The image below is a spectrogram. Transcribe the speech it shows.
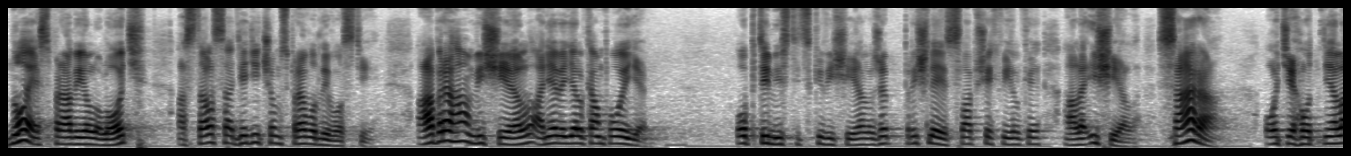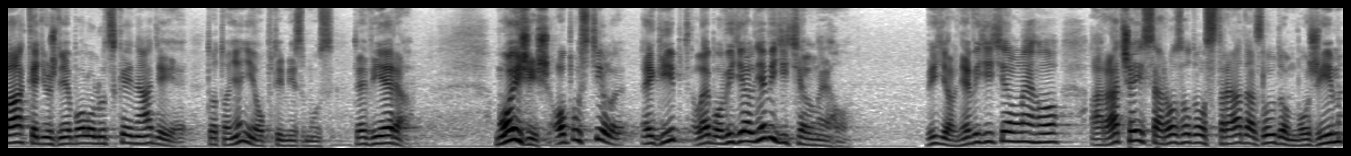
Noé spravil loď a stal sa dedičom spravodlivosti. Abraham vyšiel a nevedel, kam pôjde. Optimisticky vyšiel, že prišli aj slabšie chvíľke, ale išiel. Sára otehotnela, keď už nebolo ľudskej nádeje. Toto není optimizmus, to je viera. Mojžiš opustil Egypt, lebo videl neviditeľného. Videl neviditeľného a radšej sa rozhodol strádať s ľudom Božím,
